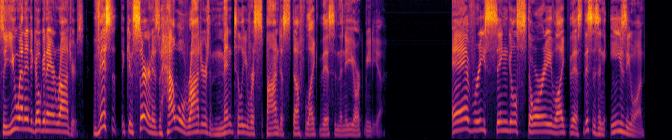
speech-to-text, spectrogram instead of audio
So you went in to go get Aaron Rodgers. This concern is how will Rodgers mentally respond to stuff like this in the New York media? Every single story like this, this is an easy one.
